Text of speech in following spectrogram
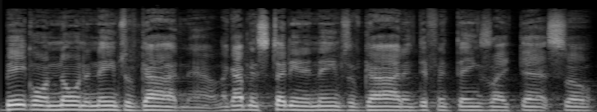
big on knowing the names of God now. Like I've been studying the names of God and different things like that. So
